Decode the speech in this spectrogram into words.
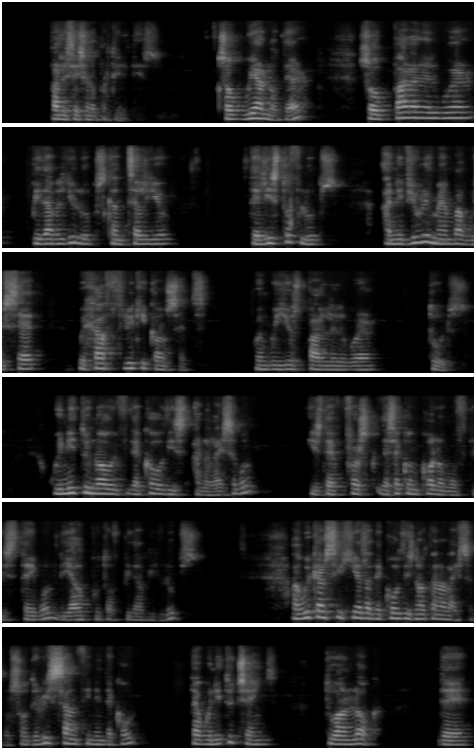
parallelization opportunities. So we are not there. So parallelware PW loops can tell you the list of loops and if you remember, we said we have three key concepts when we use parallelware tools. We need to know if the code is analyzable, is the first, the second column of this table, the output of PW loops. And we can see here that the code is not analyzable. So there is something in the code that we need to change to unlock the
